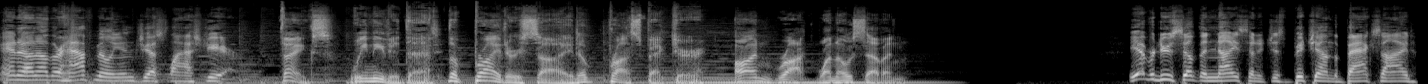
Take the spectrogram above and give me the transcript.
and another half million just last year. Thanks. We needed that. The brighter side of Prospector on Rock 107. You ever do something nice and it just bit you on the backside?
